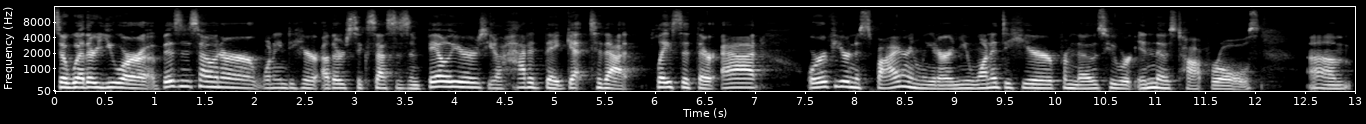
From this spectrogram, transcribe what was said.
So whether you are a business owner wanting to hear other successes and failures, you know, how did they get to that place that they're at? Or if you're an aspiring leader and you wanted to hear from those who were in those top roles, um,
